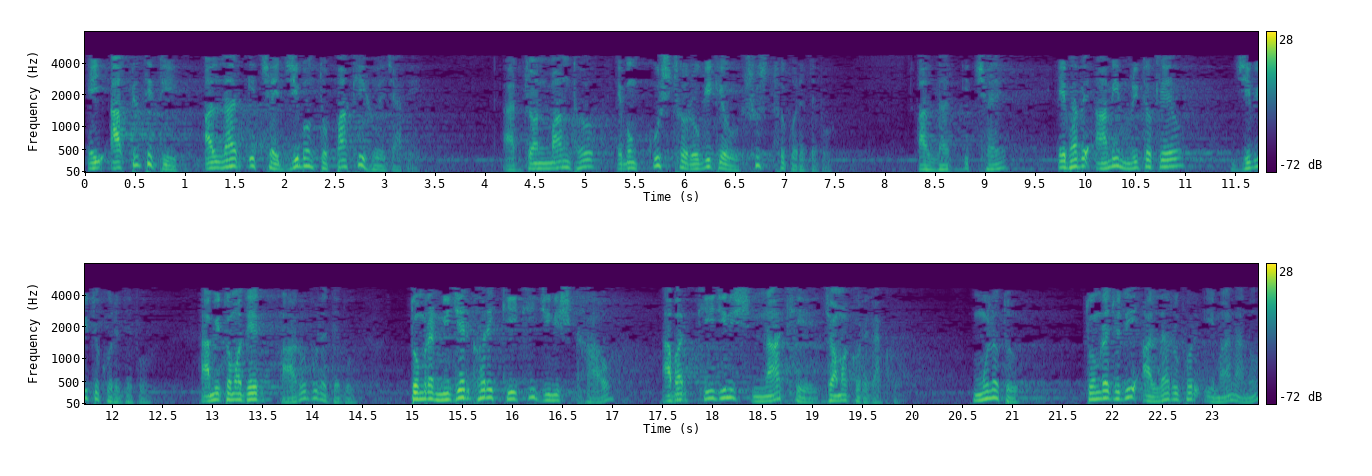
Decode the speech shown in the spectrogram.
এই আকৃতিটি আল্লাহর ইচ্ছায় জীবন্ত পাখি হয়ে যাবে। আর জন্মান্ধ এবং কুষ্ঠ রোগীকেও সুস্থ করে দেব। আল্লাহর ইচ্ছায় এভাবে আমি মৃতকেও জীবিত করে দেব। আমি তোমাদের আরও বলে দেব, তোমরা নিজের ঘরে কি কি জিনিস খাও, আবার কি জিনিস না খেয়ে জমা করে রাখো। মূলত, তোমরা যদি আল্লাহর উপর ইমান আনো,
